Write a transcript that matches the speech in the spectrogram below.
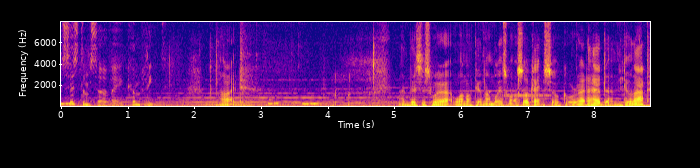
System survey complete. Alright. And this is where one of the anomalies was. Okay, so go right ahead and do that.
